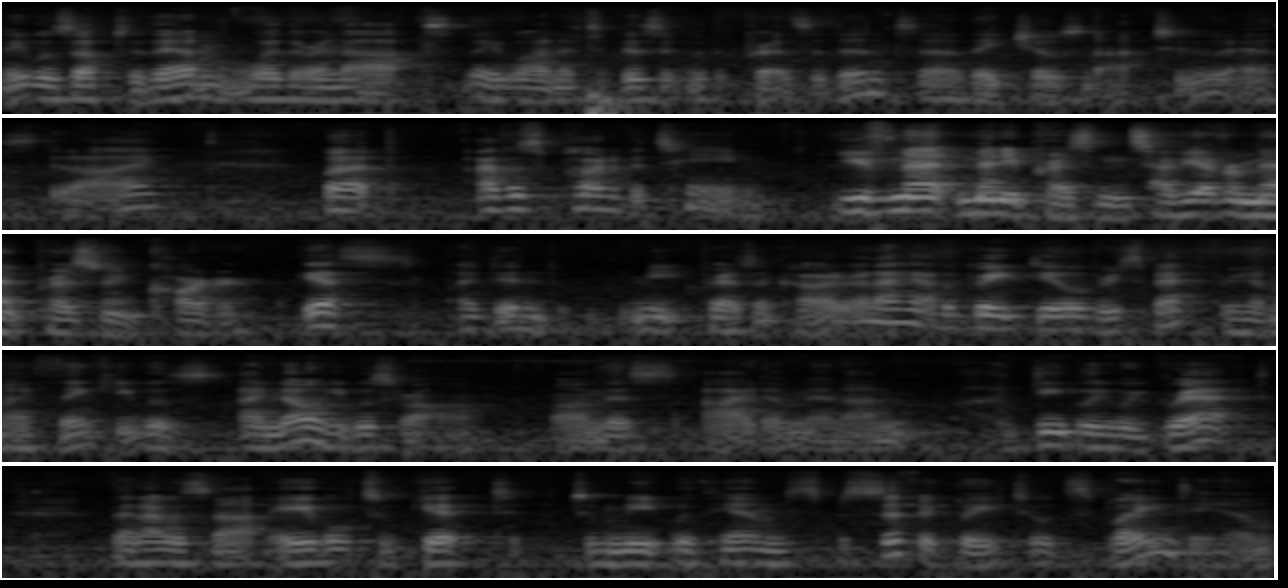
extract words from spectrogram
It was up to them whether or not they wanted to visit with the president. Uh, they chose not to, as did I. But I was part of a team. You've met many presidents. Have you ever met President Carter? Yes, I did meet President Carter, and I have a great deal of respect for him. I think he was, I know he was wrong on this item, and I'm, I deeply regret that I was not able to get to meet with him specifically to explain to him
